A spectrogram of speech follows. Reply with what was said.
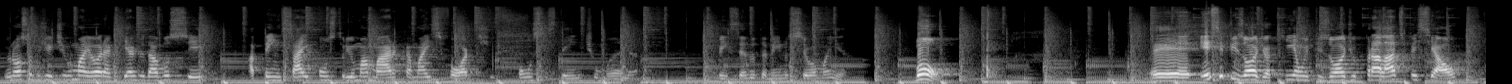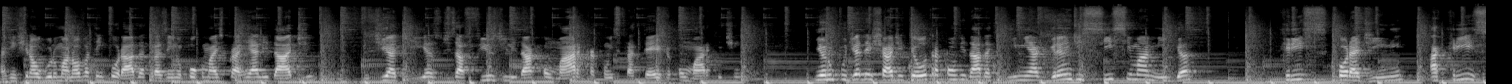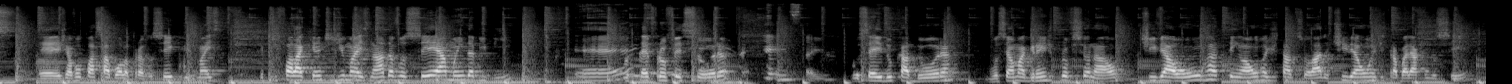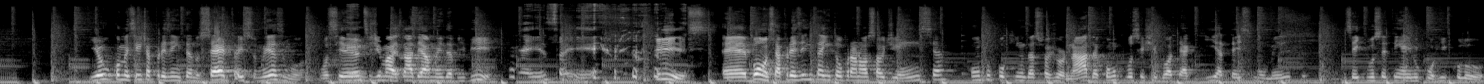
E o nosso objetivo maior aqui é ajudar você a pensar e construir uma marca mais forte, consistente, humana, pensando também no seu amanhã. Bom, é, esse episódio aqui é um episódio para lá de especial. A gente inaugura uma nova temporada, trazendo um pouco mais para a realidade, o dia a dia, os desafios de lidar com marca, com estratégia, com marketing. E eu não podia deixar de ter outra convidada aqui, minha grandíssima amiga, Cris Coradini. A Cris, é, já vou passar a bola para você, Cris, mas eu preciso falar que antes de mais nada, você é a mãe da Bibi. É. Você é professora. É isso aí. Você é educadora você é uma grande profissional. Tive a honra, tenho a honra de estar do seu lado, tive a honra de trabalhar com você. E eu comecei te apresentando certo, é isso mesmo? Você, é. antes de mais nada, é a mãe da Bibi? É isso aí. Cris, é, bom, se apresenta então para nossa audiência, conta um pouquinho da sua jornada, como que você chegou até aqui, até esse momento. Sei que você tem aí no currículo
